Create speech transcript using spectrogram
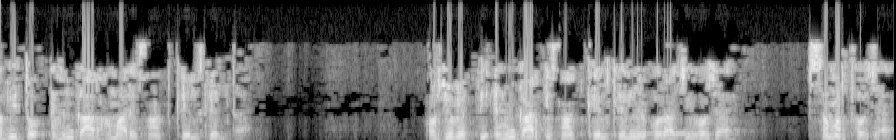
अभी तो अहंकार हमारे साथ खेल खेलता है। और जो व्यक्ति अहंकार के साथ खेल खेलने को राज़ी हो जाए, समर्थ हो जाए,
